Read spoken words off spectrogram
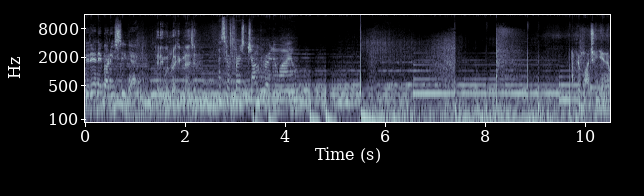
Did anybody see that? Anyone recognize it? That's our first jumper in a while. I've been watching you. The,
